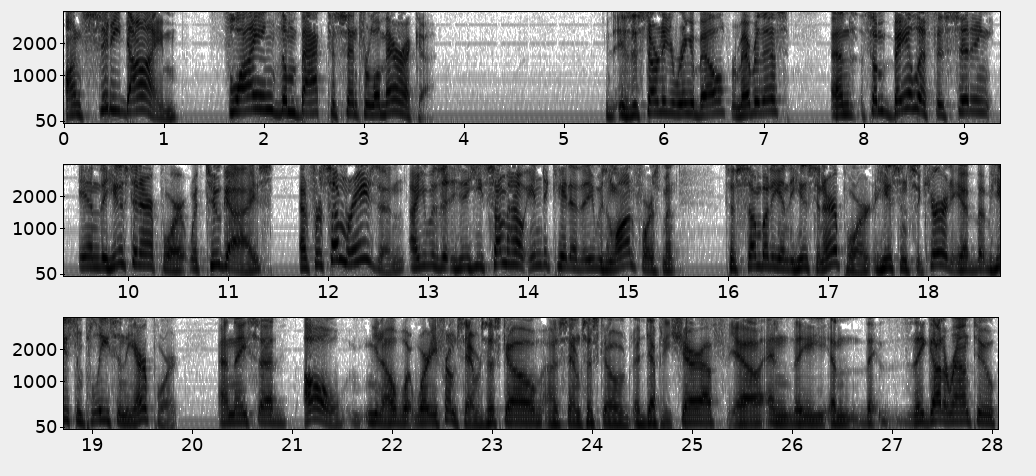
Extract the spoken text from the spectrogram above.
on city dime flying them back to Central America. Is this starting to ring a bell? Remember this? And some bailiff is sitting in the Houston airport with two guys, and for some reason, uh, he was he somehow indicated that he was in law enforcement to somebody in the Houston airport, Houston security, uh, Houston police in the airport and they said, "Oh, you know, where are you from? San Francisco, uh, San Francisco deputy sheriff, yeah." And they and they, they got around to,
